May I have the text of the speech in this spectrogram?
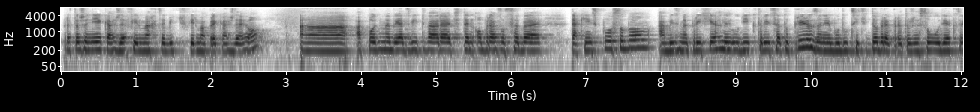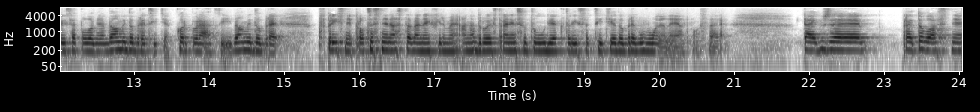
pretože nie každá firma chce byť firma pre každého a, a poďme viac vytvárať ten obraz o sebe takým spôsobom, aby sme pritiahli ľudí, ktorí sa tu prirodzene budú cítiť dobre, pretože sú ľudia, ktorí sa podľa mňa veľmi dobre cítia v korporácii, veľmi dobre v prísne procesne nastavenej firme a na druhej strane sú tu ľudia, ktorí sa cítia dobre v uvoľnenej atmosfére. Takže preto vlastne,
